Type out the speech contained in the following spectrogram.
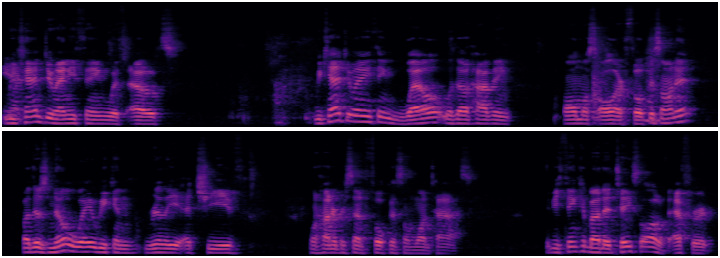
we can't do anything without we can't do anything well without having almost all our focus on it but there's no way we can really achieve 100% focus on one task if you think about it it takes a lot of effort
